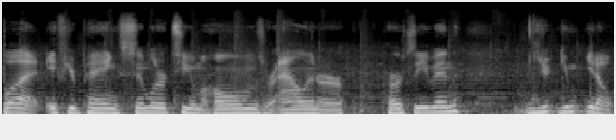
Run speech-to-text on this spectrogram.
but if you're paying similar to Mahomes or Allen or Hurts, even you you you know,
